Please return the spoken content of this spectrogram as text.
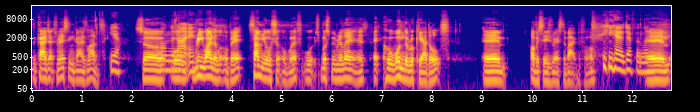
the Kajaks Racing guys lads. Yeah, So we'll 90. rewind a little bit. Samuel Shuttleworth, which must be related, eh, who won the rookie adults. Um, obviously, he's raced the bike before. yeah, definitely. Um,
